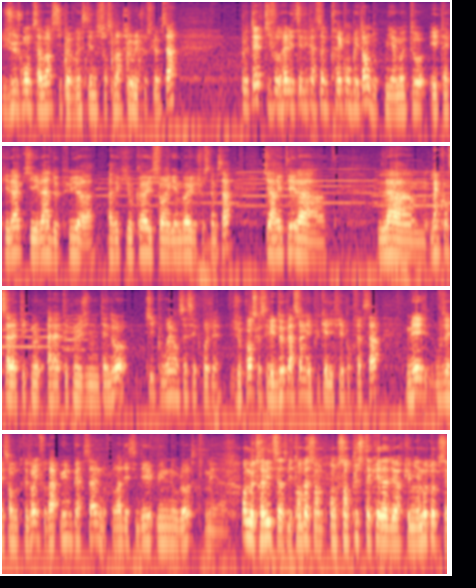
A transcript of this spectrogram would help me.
jugeront de savoir s'ils peuvent rester sur ce marché ou des choses comme ça, peut-être qu'il faudrait laisser des personnes très compétentes, donc Miyamoto et Takeda qui est là depuis euh, avec Yokoi sur la Game Boy, des choses comme ça, qui a arrêté la, la, la course à la, techno- à la technologie de Nintendo, qui pourrait lancer ces projets. Je pense que c'est les deux personnes les plus qualifiées pour faire ça. Mais vous avez sans doute raison, il faudra une personne, donc il faudra décider une ou l'autre. Mais euh, Oh, mais très vite, ça se vite en place. On, on sent plus Takeda d'ailleurs que Miyamoto, parce que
